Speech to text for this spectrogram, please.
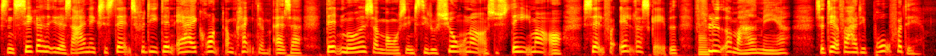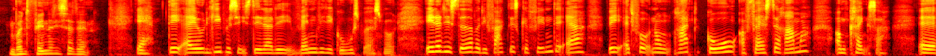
sådan, sikkerhed i deres egen eksistens, fordi den er ikke rundt omkring dem. Altså den måde, som vores institutioner og systemer og selv forældreskabet mm. flyder meget mere. Så derfor har de brug for det. Hvordan finder de så den? Ja, det er jo lige præcis det, der er det vanvittigt gode spørgsmål. Et af de steder, hvor de faktisk kan finde det, er ved at få nogle ret gode og faste rammer omkring sig, øh,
